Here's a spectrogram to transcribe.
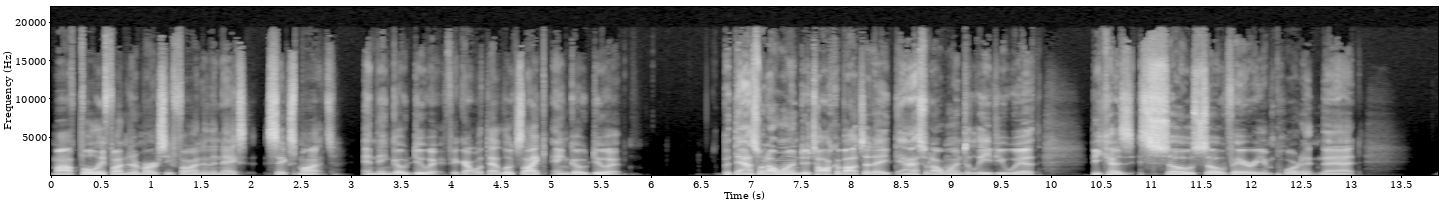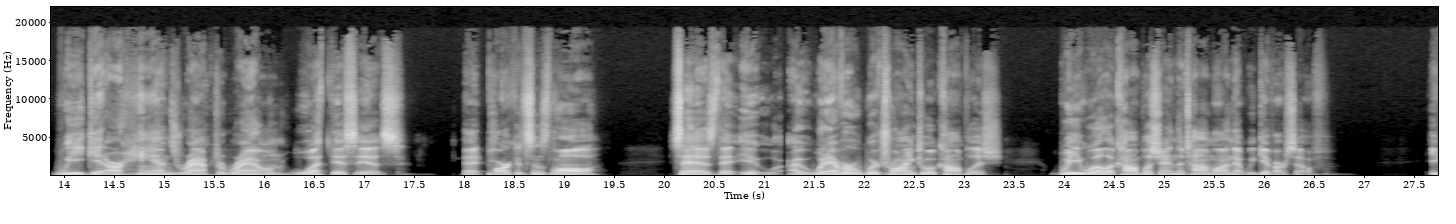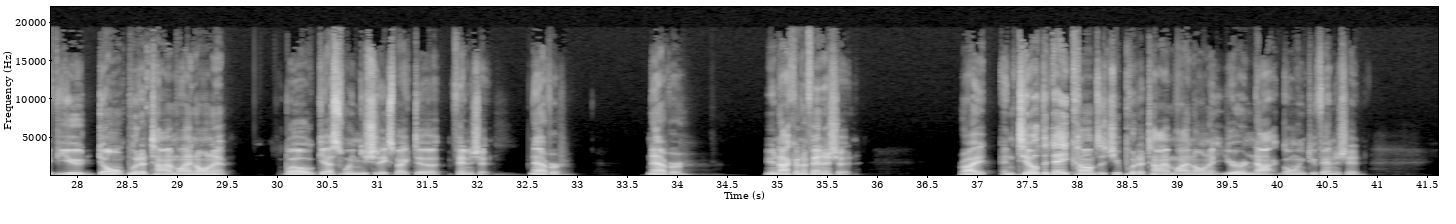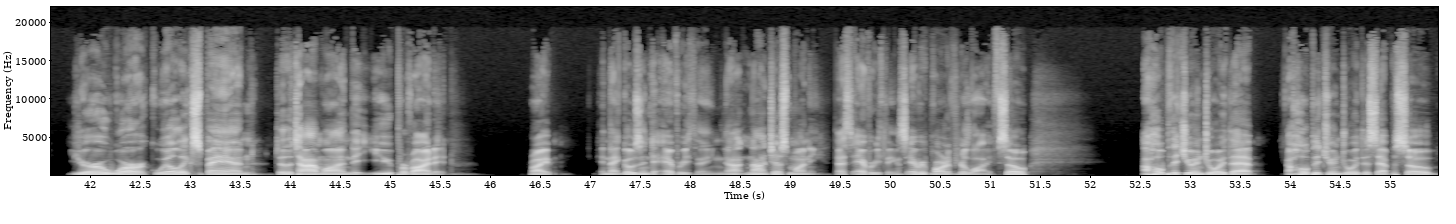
my fully funded emergency fund in the next six months and then go do it. Figure out what that looks like and go do it. But that's what I wanted to talk about today. That's what I wanted to leave you with because it's so, so very important that we get our hands wrapped around what this is. That Parkinson's Law says that it whatever we're trying to accomplish, we will accomplish it in the timeline that we give ourselves. If you don't put a timeline on it, well, guess when you should expect to finish it? Never. Never. You're not going to finish it right? Until the day comes that you put a timeline on it, you're not going to finish it. Your work will expand to the timeline that you provided, right? And that goes into everything, not not just money. That's everything. It's every part of your life. So I hope that you enjoyed that. I hope that you enjoyed this episode.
